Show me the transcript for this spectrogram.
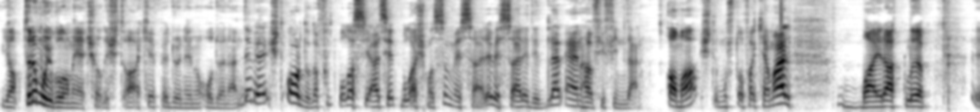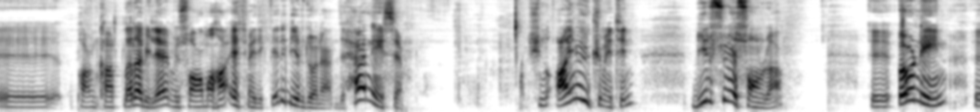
yaptırım uygulamaya çalıştı AKP dönemi o dönemde ve işte orada da futbola siyaset bulaşmasın vesaire vesaire dediler en hafifinden. Ama işte Mustafa Kemal bayraklı e, pankartlara bile müsamaha etmedikleri bir dönemdi. Her neyse. Şimdi aynı hükümetin bir süre sonra e, örneğin e,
